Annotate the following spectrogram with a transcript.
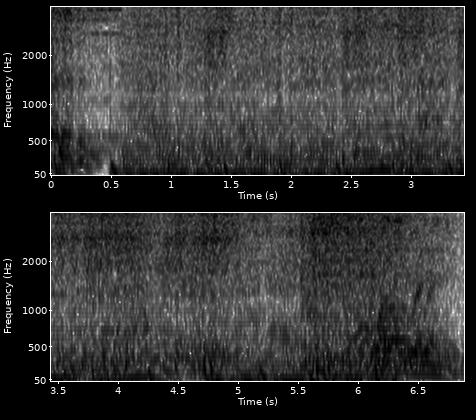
Tournament 7. Hwoarang.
